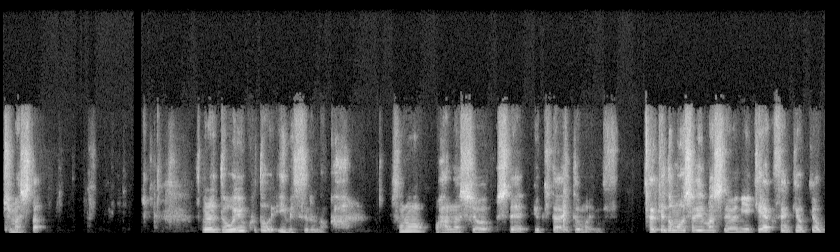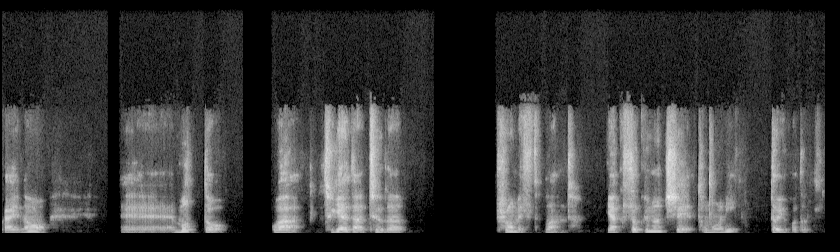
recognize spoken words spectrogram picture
きました。それはどういうことを意味するのか、そのお話をしていきたいと思います。先ほど申し上げましたように、契約選挙協会の、えーモットーは Together to the Promised Land 約束の地へ共にということです。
